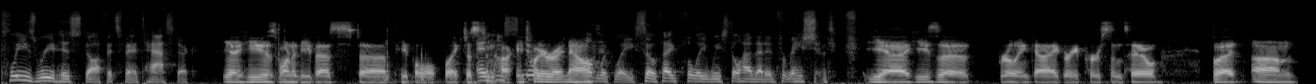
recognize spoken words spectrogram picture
Please read his stuff; it's fantastic. Yeah, he is one of the best uh, people, like just and in hockey Twitter right now. Publicly, so thankfully we still have that information. yeah, he's a brilliant guy, great person too. But um,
